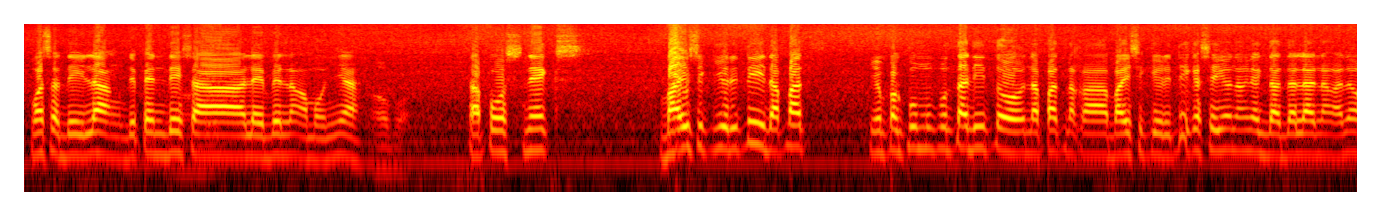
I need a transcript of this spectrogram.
once a day lang. Depende sa level ng ammonia. Opo. Tapos next, biosecurity. Dapat yung pag pumupunta dito, dapat naka-biosecurity kasi yun ang nagdadala ng ano,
